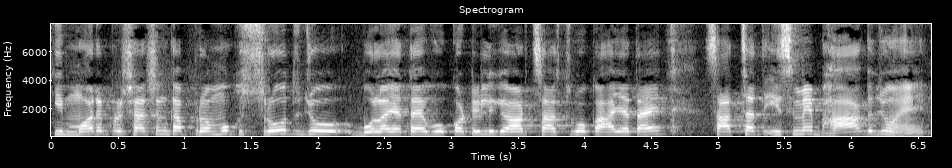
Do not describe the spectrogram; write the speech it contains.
कि मौर्य प्रशासन का प्रमुख स्रोत जो बोला जाता है, वो कौटिल्य के अर्थशास्त्र को कहा जाता है। साथ साथ इसमें भाग जो हैं,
